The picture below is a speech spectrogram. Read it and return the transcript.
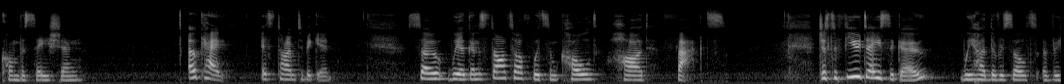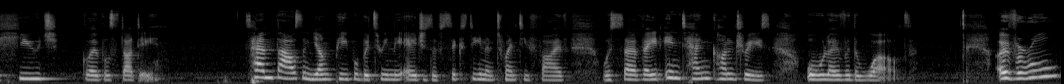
conversation. Okay, it's time to begin. So, we are going to start off with some cold, hard facts. Just a few days ago, we heard the results of a huge global study. 10,000 young people between the ages of 16 and 25 were surveyed in 10 countries all over the world. Overall,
